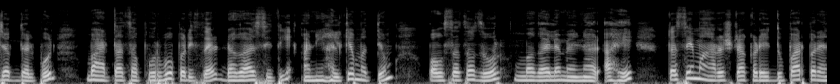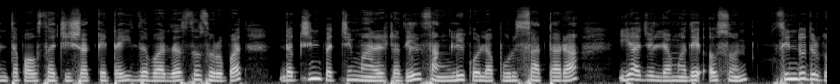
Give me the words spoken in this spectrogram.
जगदलपूर भारताचा पूर्व परिसर ढगाळ स्थिती आणि हलक्या मध्यम पावसाचा जोर बघायला मिळणार आहे. तसे महाराष्ट्राकडे दुपारपर्यंत पावसाची शक्यताही जबरदस्त स्वरूपात दक्षिण पश्चिम महाराष्ट्रातील सांगली कोल्हापूर सातारा या जिल्ह्यामध्ये असून सिंधुदुर्ग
